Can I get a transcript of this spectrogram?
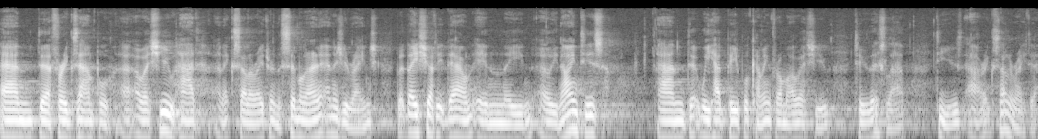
And uh, for example, uh, OSU had an accelerator in a similar energy range, but they shut it down in the early 90s, and we had people coming from OSU to this lab to use our accelerator.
